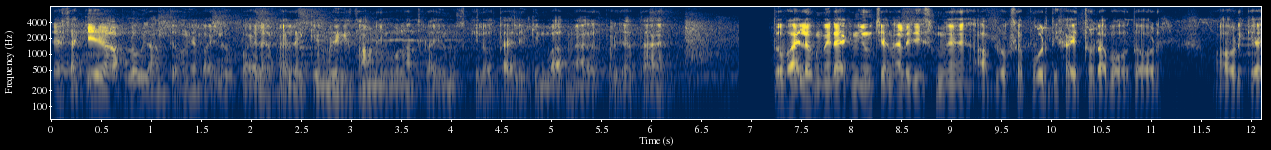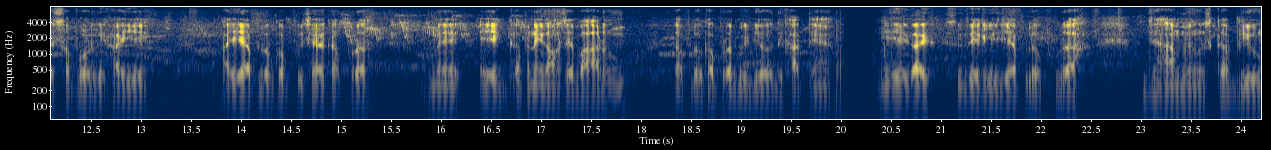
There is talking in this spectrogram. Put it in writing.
जैसा कि आप लोग जानते होंगे भाई लोग, पहले पहले कैमरे के सामने बोलना थोड़ा ये मुश्किल होता है, लेकिन बाद में आदत पड़ जाता है। तो भाई लोग, मेरा एक न्यू चैनल है, जिसमें आप लोग सपोर्ट दिखाई थोड़ा बहुत और और क्या सपोर्ट दिखाइए। आइए आप लोग को पूछा का पूरा, मैं एक अपने गाँव से बाहर हूँ, आप लोग का पूरा वीडियो दिखाते हैं। ये गाइस देख लीजिए आप लोग पूरा। जहाँ में उसका व्यू,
